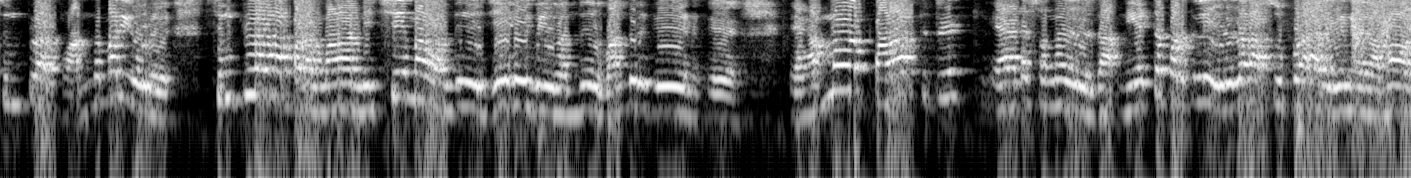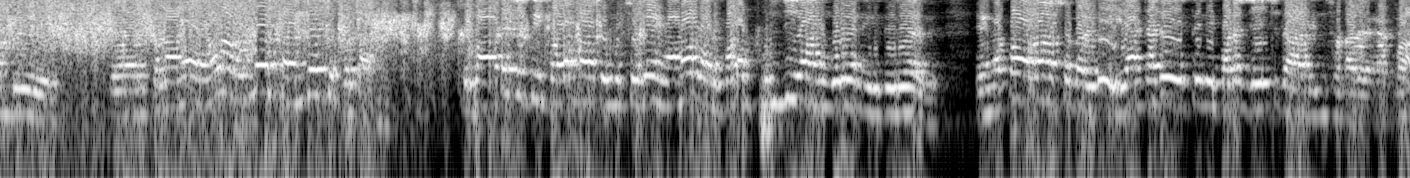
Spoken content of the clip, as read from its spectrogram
சிம்பிளா இருக்கும். அந்த மாதிரி ஒரு சிம்பிளான படமா நிச்சயமா வந்து ஜேபிபி வந்து வந்திருக்கு எனக்கு. எங்க அம்மா பார்த்துட்டு என்கிட்ட சொன்னது இதுதான் நீ எட்ட படத்துல இதுதான் சூப்பரா இருக்குன்னு எங்க அம்மா வந்து சொன்னாங்க. ரொம்ப சந்தோஷப்பட்டாங்க. இப்ப அட்டகத்தி படம் பார்க்க முடிச்சோடனே எங்க அம்மா ஒரு படம் புரிஞ்சுதான்னு கூட எனக்கு தெரியாது. எங்க அப்பா அதான் சொன்னாரு என் கதையை எடுத்து நீ படம் ஜெயிச்சுடா அப்படின்னு சொன்னாரு எங்க அப்பா.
